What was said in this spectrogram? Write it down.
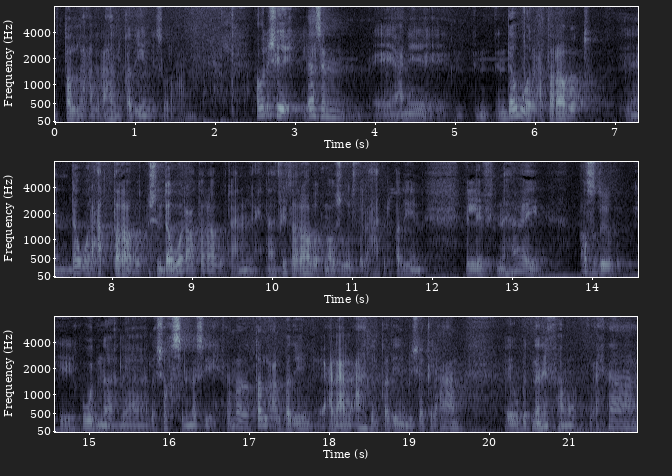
نطلع على العهد القديم بصورة عامة؟ أول شيء لازم يعني ندور على ترابط ندور على الترابط مش ندور على ترابط يعني إحنا في ترابط موجود في العهد القديم اللي في النهاية قصده يقودنا لشخص المسيح. فلما نطلع على القديم على العهد القديم بشكل عام إيه، وبدنا نفهمه. فإحنا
